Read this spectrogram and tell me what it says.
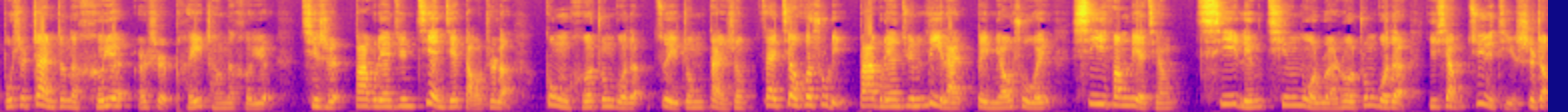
不是战争的合约，而是赔偿的合约。其实八国联军间接导致了共和中国的最终诞生。在教科书里，八国联军历来被描述为西方列强。欺凌、清末、软弱中国的一项具体事政，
